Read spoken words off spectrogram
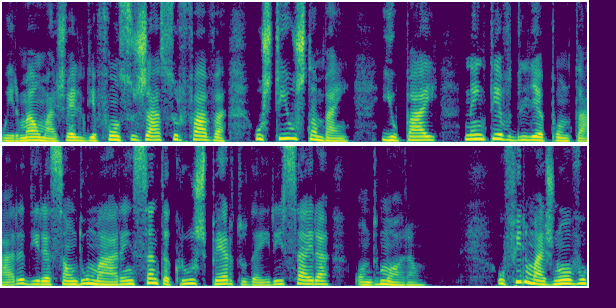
O irmão mais velho de Afonso já surfava, os tios também, e o pai nem teve de lhe apontar a direção do mar em Santa Cruz, perto da Ericeira, onde moram. O filho mais novo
